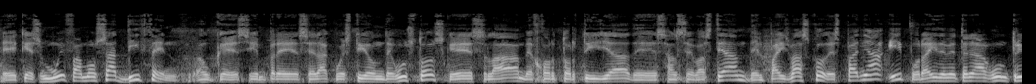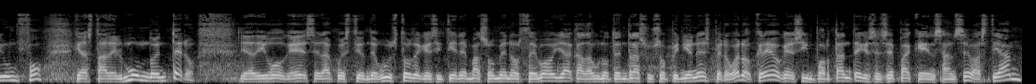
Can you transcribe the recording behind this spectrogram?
eh, que es muy famosa, dicen, aunque siempre será cuestión de gustos, que es la mejor tortilla de San Sebastián, del País Vasco, de España, y por ahí debe tener algún triunfo que hasta del mundo entero. Ya digo que será cuestión de gustos, de que si tiene más o menos cebolla, cada uno tendrá sus opiniones, pero bueno, creo que es importante que se sepa que en San Sebastián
